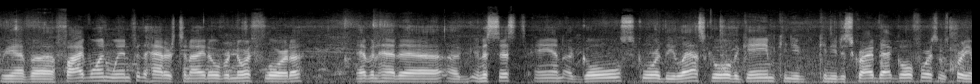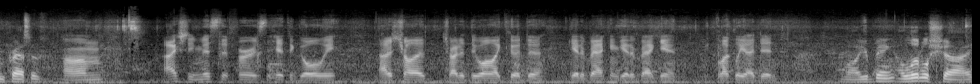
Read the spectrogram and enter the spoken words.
We have a 5-1 win for the Hatters tonight over North Florida. Evan had a, a, an assist and a goal, scored the last goal of the game. Can you can you describe that goal for us? It was pretty impressive. Um, I actually missed it first to hit the goalie. I just try to try to do all I could to get it back and get it back in. Luckily, I did. Well, you're being a little shy.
